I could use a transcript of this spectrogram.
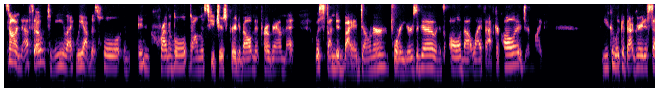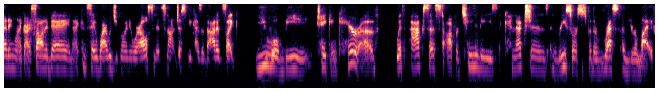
it's not enough though to me. Like we have this whole incredible Boundless Futures career development program that was funded by a donor four years ago, and it's all about life after college. And like you can look at that greatest setting like I saw today, and I can say, why would you go anywhere else? And it's not just because of that. It's like you will be taken care of with access to opportunities, connections, and resources for the rest of your life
